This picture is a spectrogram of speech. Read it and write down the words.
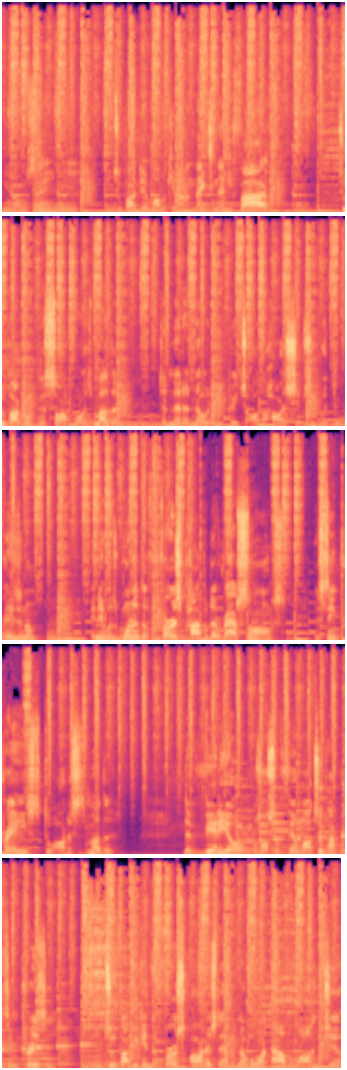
You know what I'm saying? Mm-hmm. Tupac Dear Mama came out in 1995. Tupac wrote this song for his mother to let her know that he preached all the hardships she went through raising him. And it was one of the first popular rap songs to sing praise to artist's mother. The video was also filmed while Tupac was in prison, and Tupac became the first artist to have a number one album while in jail,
